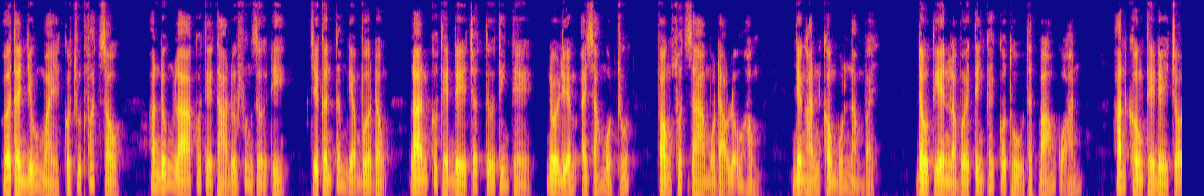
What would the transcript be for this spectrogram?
Hứa thành nhíu mày có chút phát sâu, hắn đúng là có thể thả đối phương rời đi, chỉ cần tâm niệm vừa động là hắn có thể để cho từ tinh thể nội liễm ánh sáng một chút, phóng xuất ra một đạo lỗ hồng, nhưng hắn không muốn làm vậy. Đầu tiên là với tính cách có thù thất báo của hắn. Hắn không thể để cho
